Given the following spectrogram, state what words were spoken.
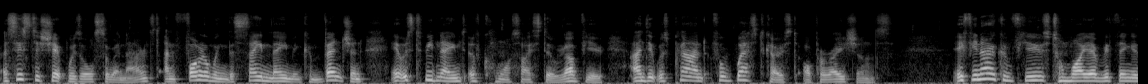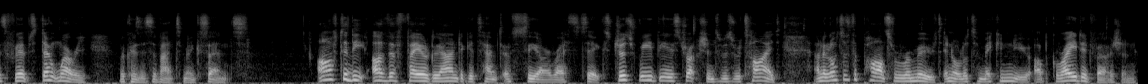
A sister ship was also announced, and following the same naming convention, it was to be named Of Course I Still Love You, and it was planned for West Coast operations. If you're now confused on why everything is flipped, don't worry, because it's about to make sense. After the other failed landing attempt of CRS-6, Just Read the Instructions was retired and a lot of the parts were removed in order to make a new upgraded version.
